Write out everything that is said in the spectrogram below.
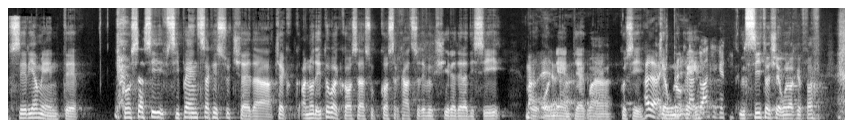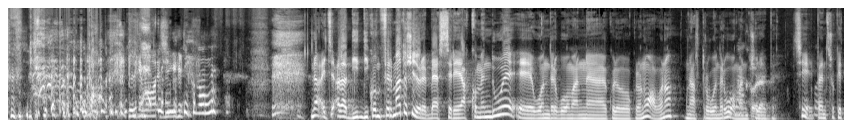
seriamente cosa si, si pensa che succeda? Cioè, hanno detto qualcosa su cosa cazzo deve uscire della DC? Ma, o, o eh, niente, guarda, così. allora, c'è uno che, anche che tu- sul sito c'è uno che fa Le emoji. No, allora, di, di confermato ci dovrebbe essere Aquaman 2 e Wonder Woman, eh, quello, quello nuovo, no? Un altro Wonder Woman ci dovrebbe. Sì, penso che,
